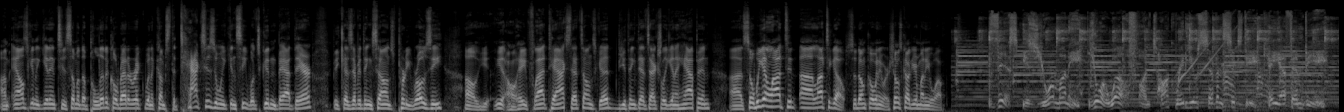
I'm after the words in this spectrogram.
Um, Al's going to get into some of the political rhetoric when it comes to taxes, and we can see what's good and bad there because everything sounds pretty rosy. Oh, you, you know, hey, flat tax, that sounds good. Do you think that's actually going to happen? Uh, so we got a lot to uh, lot to go. So don't go anywhere. Show's called Your Money Your Wealth. This is Your Money, Your Wealth on Talk Radio 760 KFMB.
